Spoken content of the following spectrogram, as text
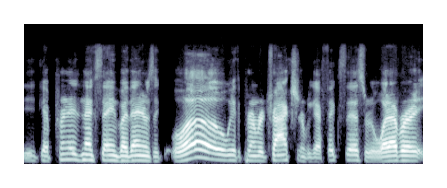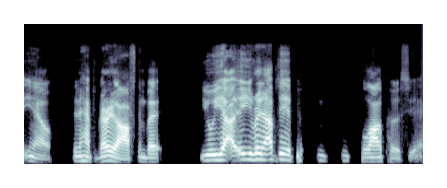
It got printed the next day, and by then it was like, whoa, we have to print a retraction, or we got to fix this, or whatever. You know, didn't happen very often, but you yeah, you read an updated blog post, yeah,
